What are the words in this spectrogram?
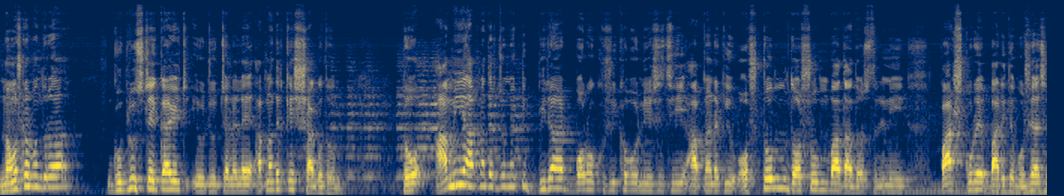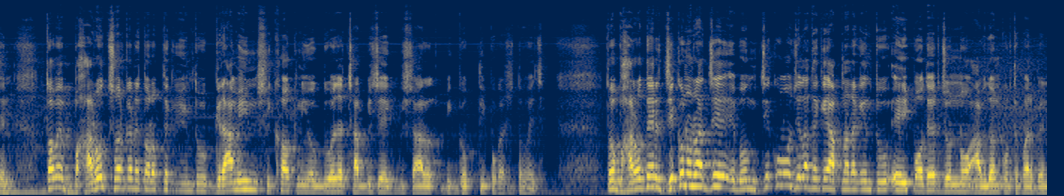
নমস্কার বন্ধুরা গুবলু স্টেক গাইড ইউটিউব চ্যানেলে আপনাদেরকে স্বাগতম। তো আমি আপনাদের জন্য একটি বিরাট বড় খুশি খবর নিয়ে এসেছি। আপনারা কি অষ্টম, দশম বা দ্বাদশ শ্রেণি পাশ করে বাড়িতে বসে আছেন? তবে ভারত সরকারের তরফ থেকে কিন্তু গ্রামীণ শিক্ষক নিয়োগ দু হাজার ছাব্বিশে এক বিশাল বিজ্ঞপ্তি প্রকাশিত হয়েছে। তো ভারতের যে কোনো রাজ্যে এবং যে কোনো জেলা থেকে আপনারা কিন্তু এই পদের জন্য আবেদন করতে পারবেন।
